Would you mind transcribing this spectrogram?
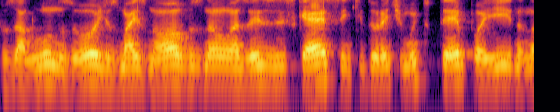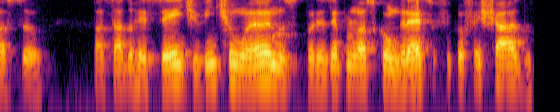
Os alunos hoje, os mais novos, não às vezes esquecem que durante muito tempo aí no nosso passado recente, 21 anos, por exemplo, o nosso congresso ficou fechado,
